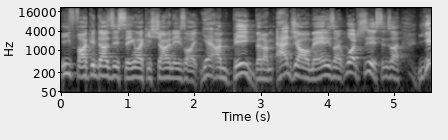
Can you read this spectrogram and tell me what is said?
he fucking does this thing like he's showing, he's like, Yeah, I'm big, but I'm agile, man. He's like, Watch this. And he's like, Yeah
